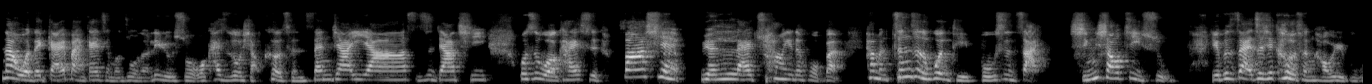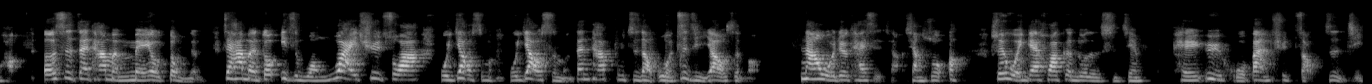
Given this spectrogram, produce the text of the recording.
那我的改版该怎么做呢？例如说，我开始做小课程，三加一啊，十四加七，或是我开始发现原来创业的伙伴，他们真正的问题不是在。行销技术也不是在这些课程好与不好，而是在他们没有动能，在他们都一直往外去抓我要什么我要什么，但他不知道我自己要什么。那我就开始想想说哦，所以我应该花更多的时间培育伙伴去找自己，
